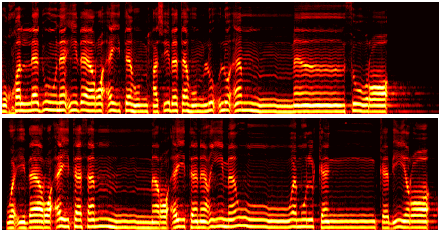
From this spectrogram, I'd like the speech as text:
مخلدون إذا رأيتهم حسبتهم لؤلؤا منثورا. واذا رايت ثم رايت نعيما وملكا كبيرا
